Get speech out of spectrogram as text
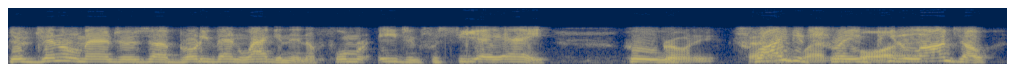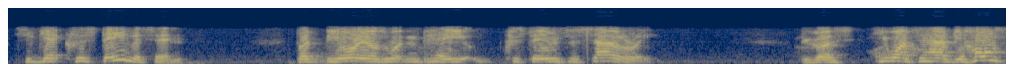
The general manager is uh, Brodie Van Wagenen, a former agent for CAA, who Brodie. tried to Van trade Wagen. Pete Alonso to get Chris Davis in, but the Orioles wouldn't pay Chris Davis' salary because he wants to have the host.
